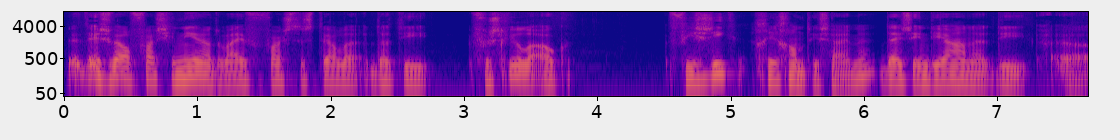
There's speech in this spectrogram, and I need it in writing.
Het is wel fascinerend om even vast te stellen... dat die verschillen ook fysiek gigantisch zijn. Hè? Deze indianen die, eh,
